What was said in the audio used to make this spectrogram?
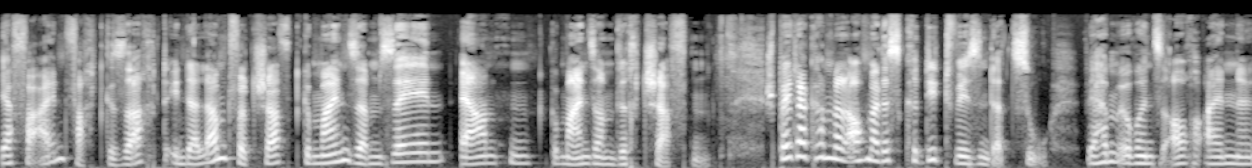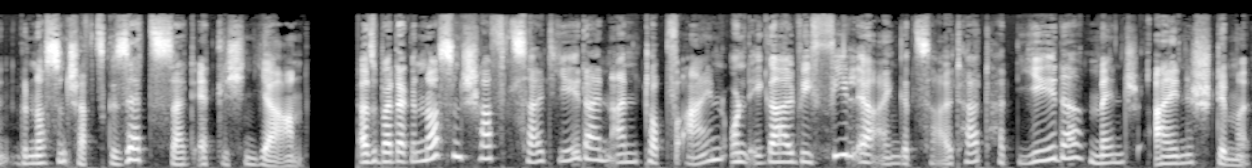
ja vereinfacht gesagt, in der Landwirtschaft gemeinsam säen, ernten, gemeinsam wirtschaften. Später kam dann auch mal das Kreditwesen dazu. Wir haben übrigens auch ein Genossenschaftsgesetz seit etlichen Jahren. Also bei der Genossenschaft zahlt jeder in einen Topf ein und egal wie viel er eingezahlt hat, hat jeder Mensch eine Stimme.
